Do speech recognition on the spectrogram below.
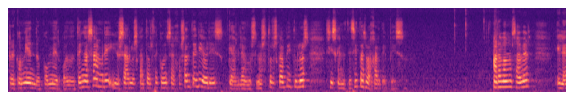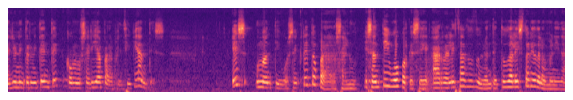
Recomiendo comer cuando tengas hambre y usar los 14 consejos anteriores que hablamos en los otros capítulos si es que necesitas bajar de peso. Ahora vamos a ver el ayuno intermitente cómo sería para principiantes es un antiguo secreto para la salud. Es antiguo porque se ha realizado durante toda la historia de la humanidad.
